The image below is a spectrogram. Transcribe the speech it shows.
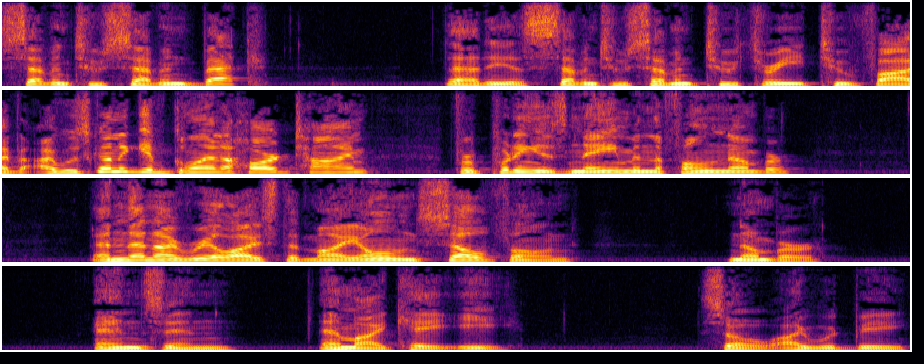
727 Beck. That is 727 2325. I was going to give Glenn a hard time for putting his name in the phone number. And then I realized that my own cell phone number ends in M I K E. So I would be,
